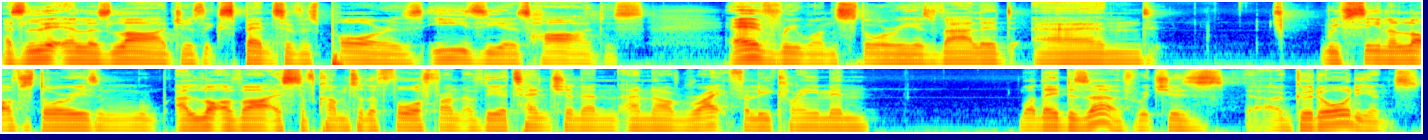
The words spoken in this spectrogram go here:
as little as large, as expensive as poor, as easy as hard, as everyone's story is valid and we've seen a lot of stories and a lot of artists have come to the forefront of the attention and, and are rightfully claiming what they deserve, which is a good audience.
